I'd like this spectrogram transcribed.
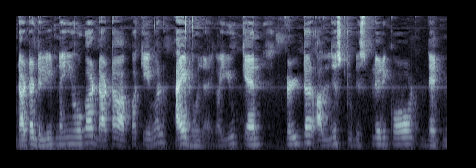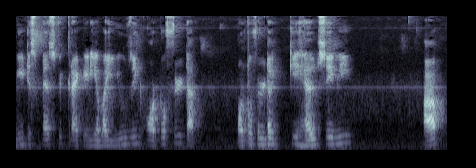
डाटा डिलीट नहीं होगा डाटा आपका केवल हाइड हो जाएगा। You can filter a list to display record that meet specific criteria by using auto filter auto filter की हेल्प से भी आप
